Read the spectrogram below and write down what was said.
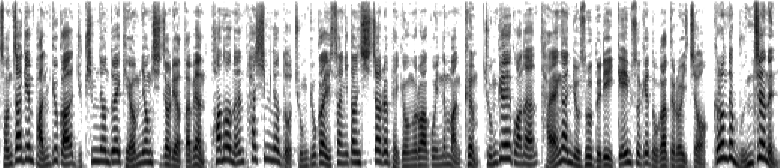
전작인 반교가 60년도의 계엄령 시절이었다면 환원은 80년도 종교가 일상이던 시절을 배경으로 하고 있는 만큼 종교에 관한 다양한 요소들이 게임 속에 녹아들어 있죠. 그런데 문제는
